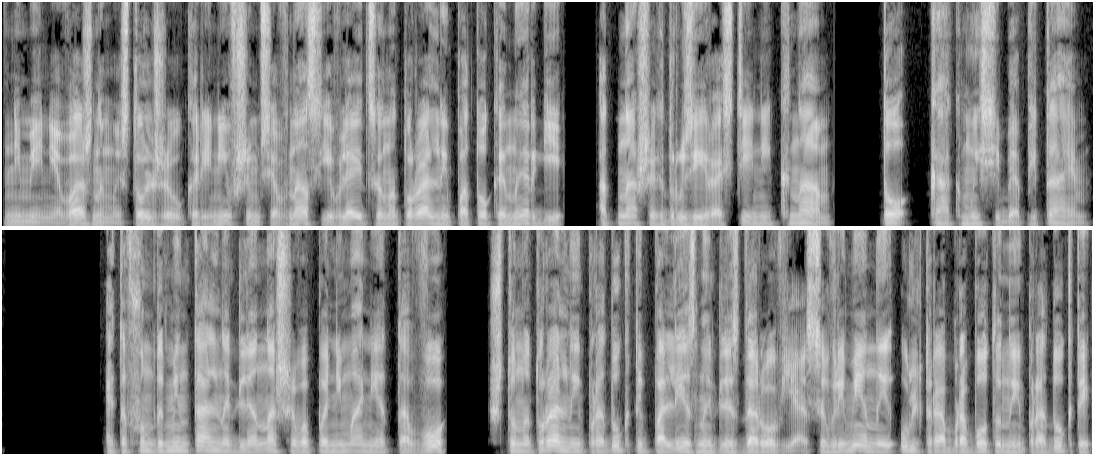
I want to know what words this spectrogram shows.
Не менее важным и столь же укоренившимся в нас является натуральный поток энергии от наших друзей растений к нам, то, как мы себя питаем. Это фундаментально для нашего понимания того, что натуральные продукты полезны для здоровья, а современные ультраобработанные продукты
